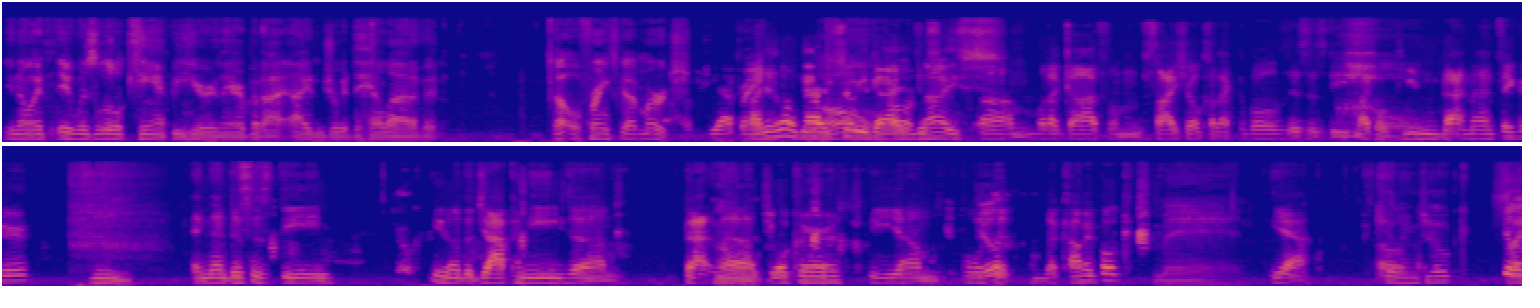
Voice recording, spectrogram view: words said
you know it, it was a little campy here and there, but I, I enjoyed the hell out of it. Oh, Frank's got merch. Yeah, Frank. I just want to guys, show you Oh, guys oh, this nice. is, um, what I got from Sideshow Collectibles. This is the Michael Oh. Keaton Batman figure, Hmm. and then this is the, you know, the Japanese um, Bat, uh, Oh. Joker, the um, what was it, the comic book. Man. Yeah. So- Killing joke. Yeah, yeah,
